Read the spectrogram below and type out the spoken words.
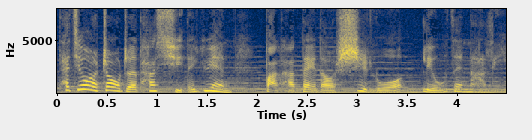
他就要照着他许的愿，把他带到示罗，留在那里。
